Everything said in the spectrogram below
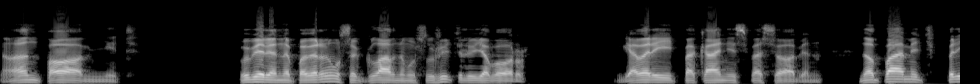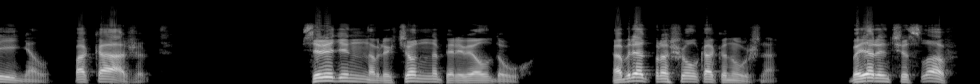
Он помнит. Уверенно повернулся к главному служителю Явор. Говорить пока не способен, но память принял, покажет. Середин облегченно перевел дух. Обряд прошел как нужно. Боярин Чеслав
